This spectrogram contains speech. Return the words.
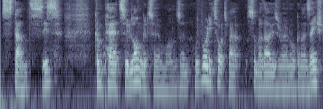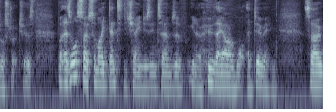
stances compared to longer term ones. And we've already talked about some of those around organisational structures, but there's also some identity changes in terms of you know who they are and what they're doing. So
